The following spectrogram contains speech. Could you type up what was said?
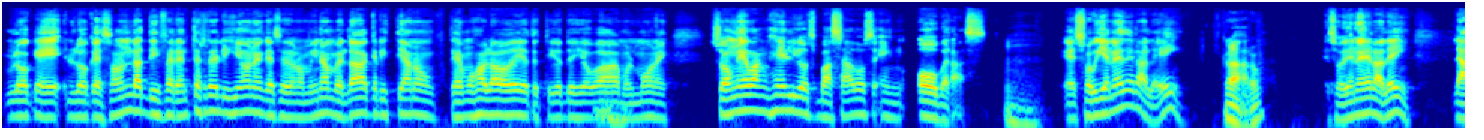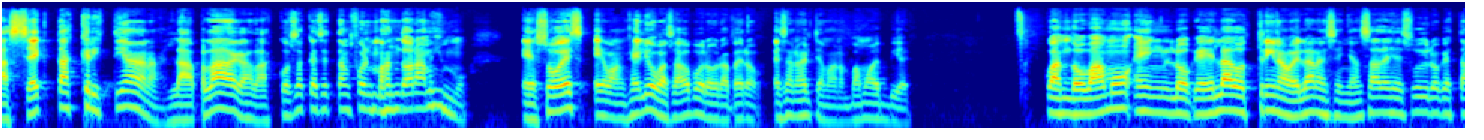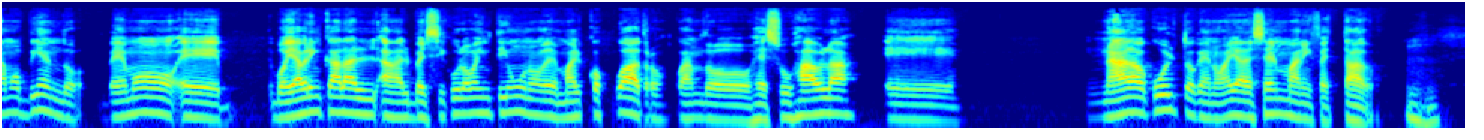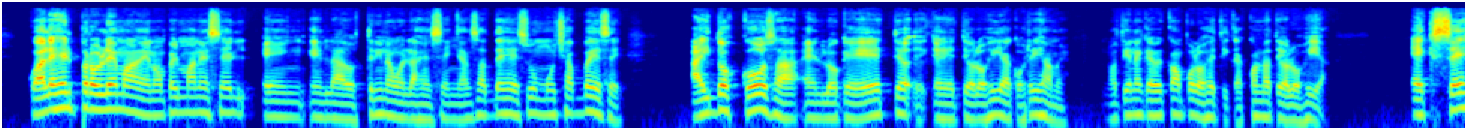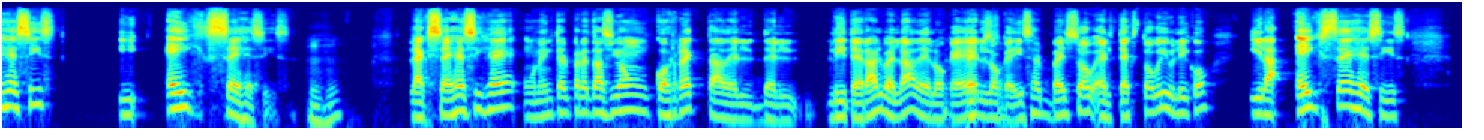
lo que, lo que son las diferentes religiones que se denominan, ¿verdad? Cristianos, que hemos hablado de ellos, testigos de Jehová, mormones, son evangelios basados en obras. Eso viene de la ley. Claro. Eso viene de la ley. Las sectas cristianas, la plaga, las cosas que se están formando ahora mismo, eso es evangelio basado por obra, pero ese no es el tema, nos vamos a desviar. Cuando vamos en lo que es la doctrina, ¿verdad? La enseñanza de Jesús y lo que estamos viendo, vemos, eh, voy a brincar al, versículo 21 de Marcos 4, cuando Jesús habla, eh, nada oculto que no haya de ser manifestado. ¿Cuál es el problema de no permanecer en, la doctrina o en las enseñanzas de Jesús muchas veces? Hay dos cosas en lo que es eh, teología, corríjame no tiene que ver con apologética, es con la teología. Exégesis y exégesis. La exégesis es una interpretación correcta del, literal, ¿verdad? De lo que es lo que dice el verso, el texto bíblico. Y la exégesis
